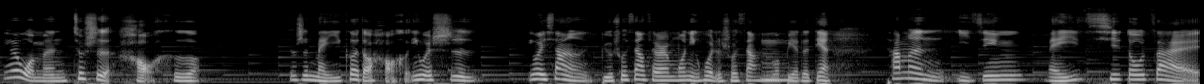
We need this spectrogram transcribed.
因为我们就是好喝，就是每一个都好喝，因为是因为像比如说像 Sarah Morning，或者说像很多别的店，他们已经每一期都在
